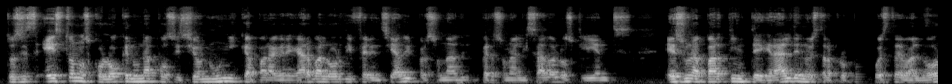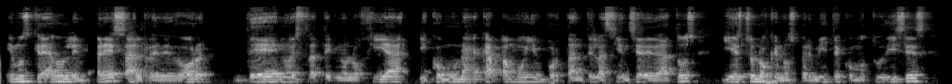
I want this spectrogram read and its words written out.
Entonces, esto nos coloca en una posición única para agregar valor diferenciado y personal, personalizado a los clientes. es una parte integral de nuestra propuesta de valor. Hemos creado la empresa alrededor de nuestra tecnología y como una capa muy importante la ciencia de datos y esto es lo que nos permite, como tú dices,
